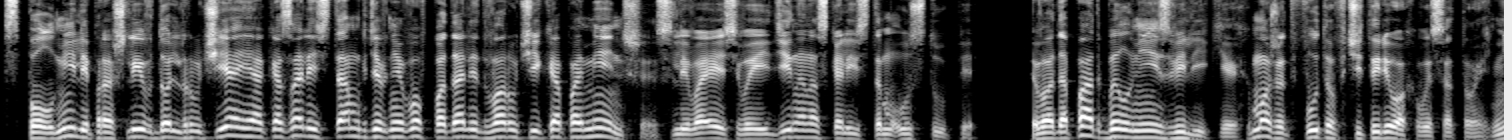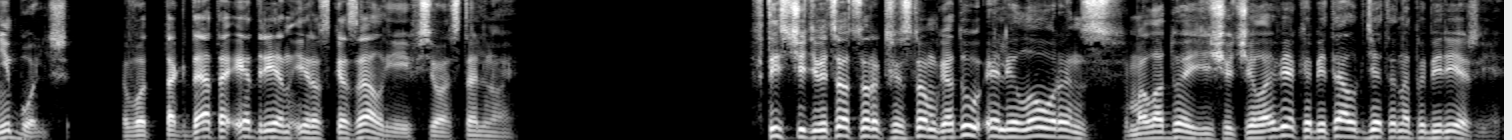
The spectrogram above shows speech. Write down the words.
С полмили прошли вдоль ручья и оказались там, где в него впадали два ручейка поменьше, сливаясь воедино на скалистом уступе. Водопад был не из великих, может, футов четырех высотой, не больше. Вот тогда-то Эдриан и рассказал ей все остальное. В 1946 году Элли Лоуренс, молодой еще человек, обитал где-то на побережье.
